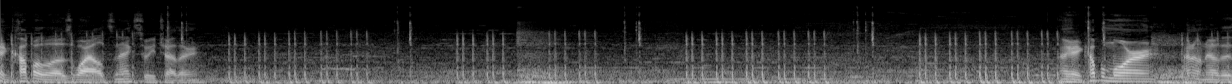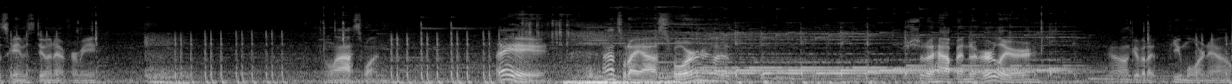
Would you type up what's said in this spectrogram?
Like a couple of those wilds next to each other. Okay, a couple more. I don't know if this game's doing it for me. The last one. Hey, that's what I asked for. Should have happened earlier. I'll give it a few more now.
